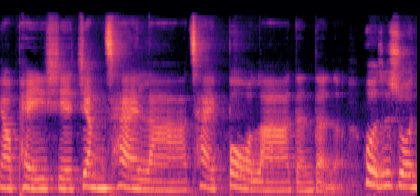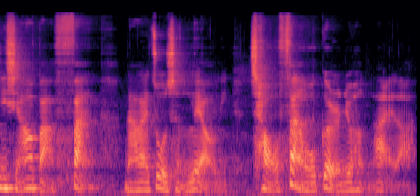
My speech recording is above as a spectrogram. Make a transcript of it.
要配一些酱菜啦、菜脯啦等等的，或者是说你想要把饭拿来做成料理，炒饭我个人就很爱啦。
